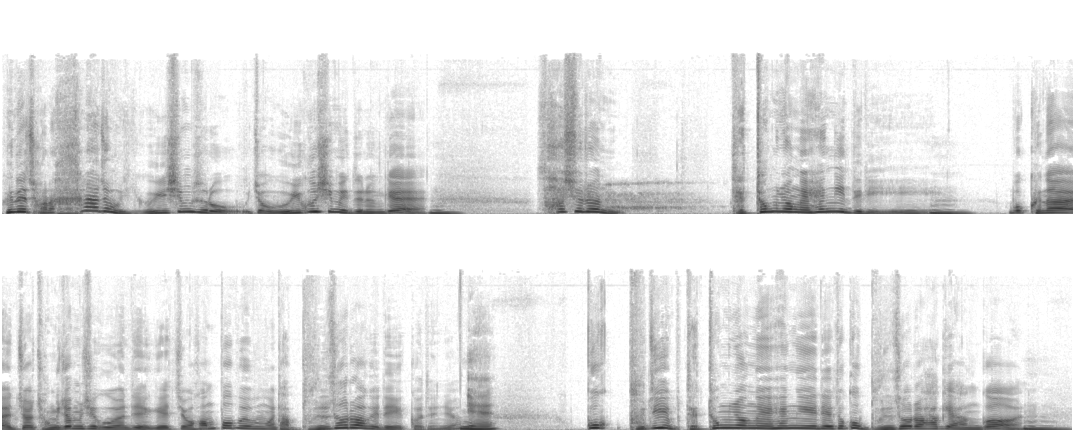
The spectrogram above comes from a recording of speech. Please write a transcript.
근데 저는 하나 좀 의심스러워, 좀 의구심이 드는 게 음. 사실은 대통령의 행위들이 음. 뭐 그날 저 정점식 의원도 얘기했지만 헌법에 보면 다 문서로 하게 돼 있거든요. 예. 꼭 부디 대통령의 행위에 대해서 꼭 문서로 하게 한건 음.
